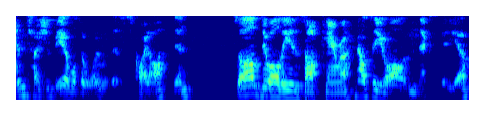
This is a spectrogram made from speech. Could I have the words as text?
land, I should be able to win with this quite often. So I'll do all these off camera, and I'll see you all in the next video.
